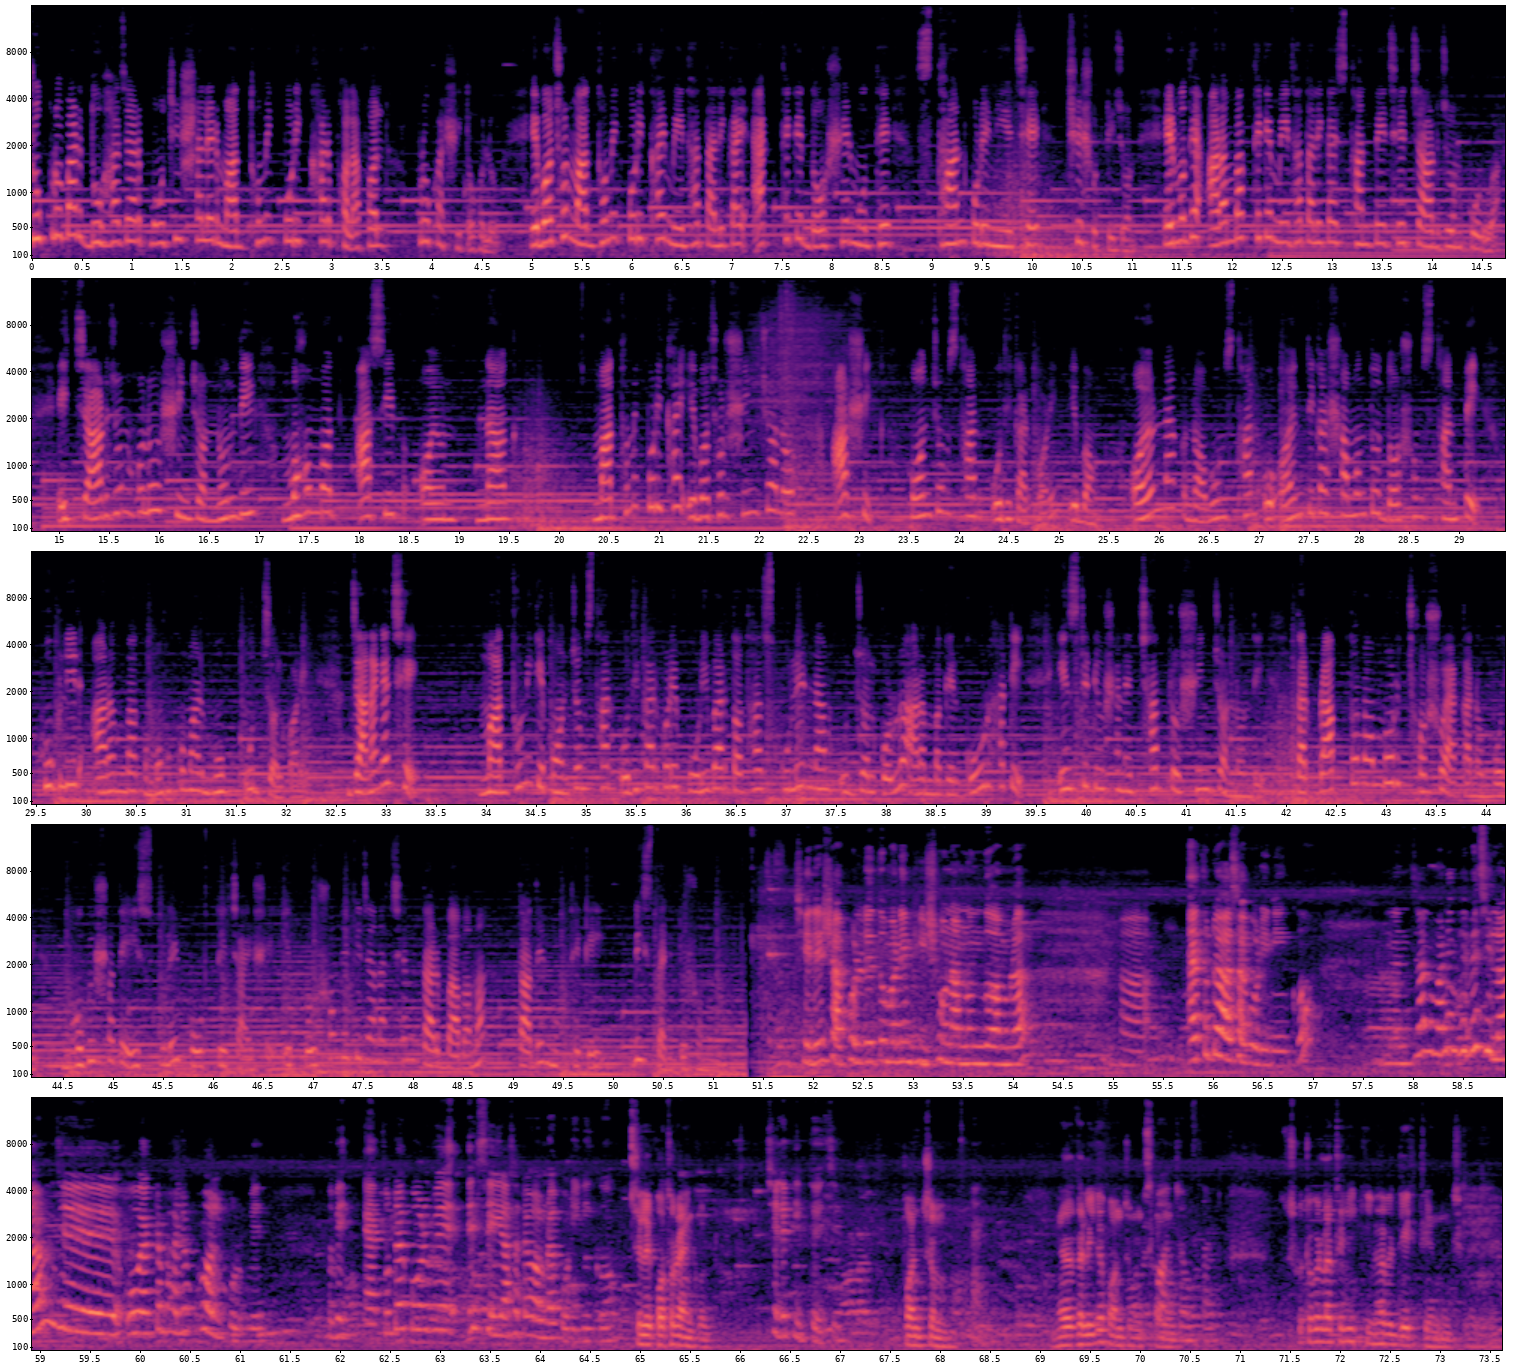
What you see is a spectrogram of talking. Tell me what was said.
শুক্রবার দু হাজার পঁচিশ সালের মাধ্যমিক পরীক্ষার ফলাফল প্রকাশিত হলো। এবছর মাধ্যমিক পরীক্ষায় মেধা তালিকায় এক থেকে দশের মধ্যে স্থান করে নিয়েছে ছেষট্টি জন। এর মধ্যে আরামবাগ থেকে মেধা তালিকায় স্থান পেয়েছে চারজন পড়ুয়া। এই চারজন হল সিঞ্চন নন্দী, মোহাম্মদ আসিফ, অয়ন নাগ। মাধ্যমিক পরীক্ষায় এবছর সিঞ্চন ও আশিক পঞ্চম স্থান অধিকার করে এবং অয়ন্নাক নবম স্থান ও অয়ন্তিকা সামন্ত দশম স্থান পেয়ে হুগলির আরামবাগ মহকুমার মুখ উজ্জ্বল করে। জানা গেছে মাধ্যমিকে পঞ্চম স্থান অধিকার করে পরিবার তথা স্কুলের নাম উজ্জ্বল করল আরামবাগের গৌরহাটি ইনস্টিটিউশনের ছাত্র সিঞ্চন নন্দী। তার প্রাপ্ত নম্বর ছশো একানব্বই। ভবিষ্যতে এই স্কুলেই পড়তে চায় সে। এ প্রসঙ্গে কি জানাচ্ছেন তার বাবা মা তাদের মুখ থেকেই বিস্তারিত শুনুন। ছেলের সাফল্যে তো মানে ভীষণ আনন্দ আমরা। এতটা আশা করিনি আহ, যাক মানে ভেবেছিলাম যে ও একটা ভালো ফল করবে। তবে এতটা করবে সেই আশাটাও আমরা করিনি কো ছেলে কত র্যাঙ্ক করল? ছেলে ফিফথ হয়েছে। পঞ্চম। হ্যাঁ। মেধা তালিকা পঞ্চম স্থান। পঞ্চম স্থান। ছোটবেলা থেকে কীভাবে দেখতেন ছেলেকে?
